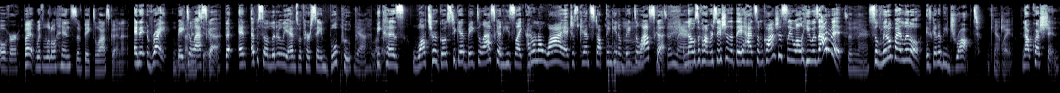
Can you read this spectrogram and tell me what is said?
over. but with little hints of baked Alaska in it. And it right, Baked I'm Alaska. The en- episode literally ends with her saying bull poop. Yeah, because Walter goes to get Baked Alaska and he's like, I don't know why. I just can't stop thinking of Baked Alaska. Mm-hmm. It's in there. And that was a conversation that they had subconsciously while he was out of it. It's in there. So little by little, it's gonna be dropped. I can't wait. Now, question:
